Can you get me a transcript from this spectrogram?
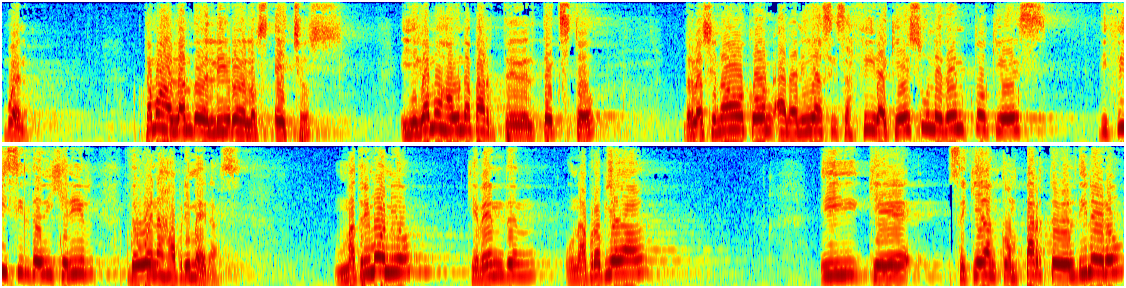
Bueno, estamos hablando del libro de los Hechos y llegamos a una parte del texto relacionado con Ananías y Zafira, que es un evento que es difícil de digerir de buenas a primeras. Un matrimonio que venden una propiedad y que se quedan con parte del dinero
